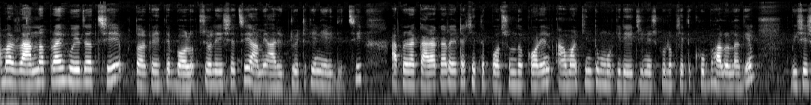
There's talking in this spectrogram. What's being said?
আমার রান্না প্রায় হয়ে যাচ্ছে, তরকারিতে বলক চলে এসেছে, আমি আরেকটু এটাকে নেড়ে দিচ্ছি। আপনারা কারা কারা এটা খেতে পছন্দ করেন, আমার কিন্তু মুরগির এই জিনিসগুলো খেতে খুব ভালো লাগে। বিশেষ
